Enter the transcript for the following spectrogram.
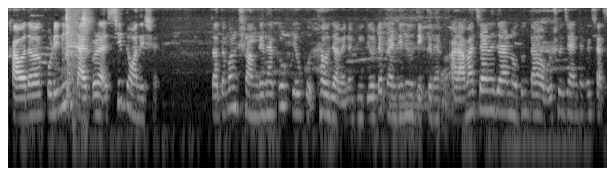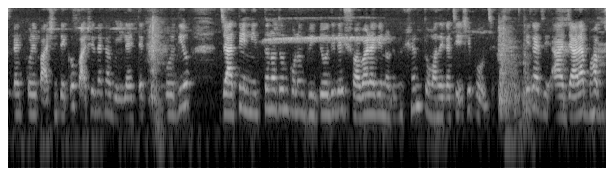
খাওয়া দাওয়া করে নিই, তারপরে আসছি তোমাদের সাথে। ততক্ষণ সঙ্গে থাকো কেউ কোথাও যাবে না। ভিডিওটা কন্টিনিউ দেখতে থাকো। আর আমার চ্যানেলে যারা নতুন, তারা অবশ্যই চ্যানেলটাকে সাবস্ক্রাইব করে পাশে থেকো। পাশে থাকা বেল লাইটটা ক্লিক করে দিও, যাতে নিত্য নতুন কোনো ভিডিও দিলে সবার আগে নোটিফিকেশান তোমাদের কাছে এসে পৌঁছে। ঠিক আছে? আর যারা ভাবছ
